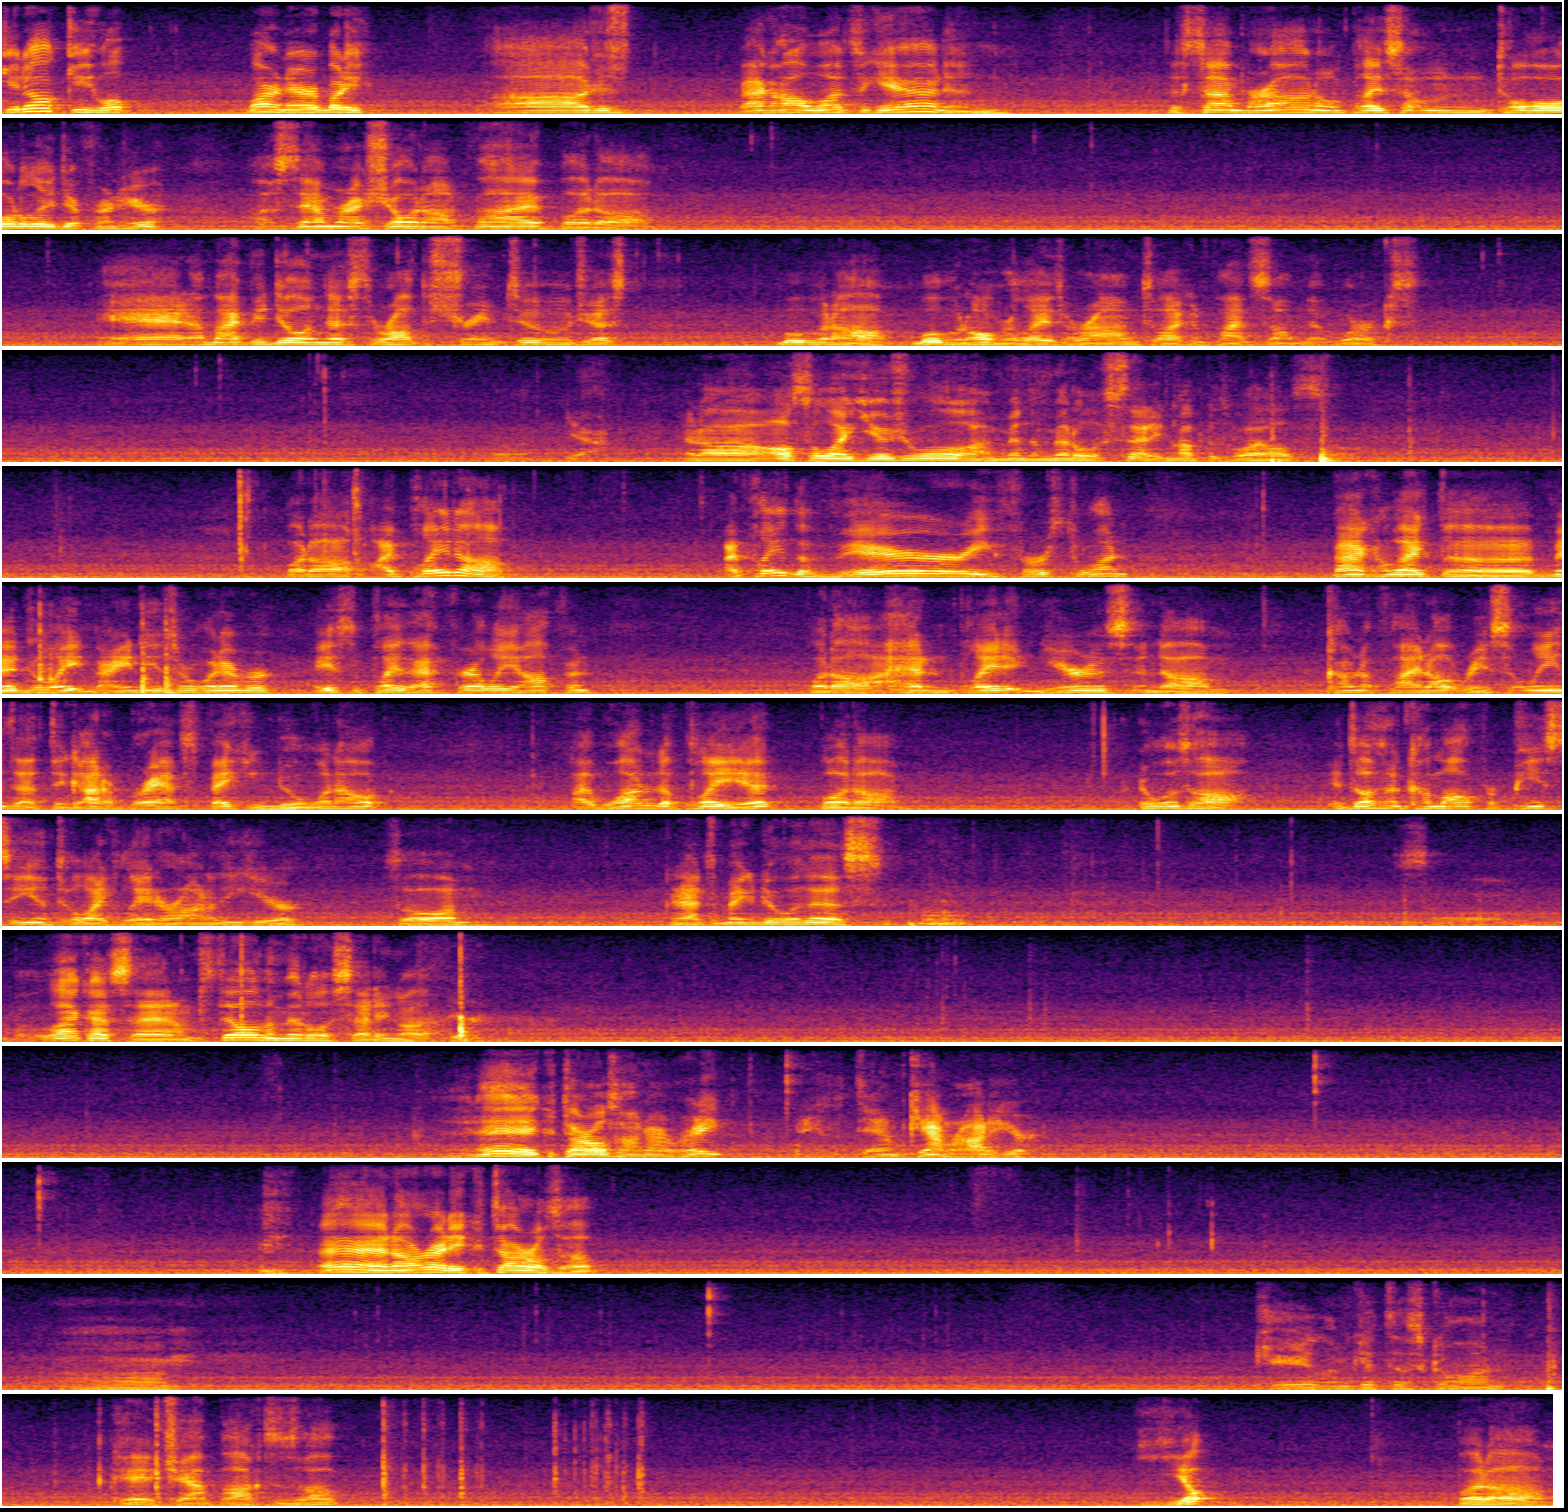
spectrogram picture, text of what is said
Okie dokie. Well, morning everybody. Uh, just back on once again, and this time around I'm play something totally different here. Uh, Samurai Showdown 5, but uh, and I might be doing this throughout the stream too, just moving uh moving overlays around until I can find something that works. Uh, yeah, and uh, also like usual, I'm in the middle of setting up as well, so. But uh, I played uh, I played the very first one back in like the mid to late '90s or whatever. I used to play that fairly often, but uh, I hadn't played it in years, and um, come to find out recently that they got a brand spanking new one out. I wanted to play it, but uh, it was uh, it doesn't come out for PC until like later on in the year, so I'm gonna have to make do with this. So, but like I said, I'm still in the middle of setting up here. And hey, Kataro's on already. Damn camera out of here. And already, Kataro's up. Um, let me get this going. Okay, chat box is up. Yep. But, uh,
